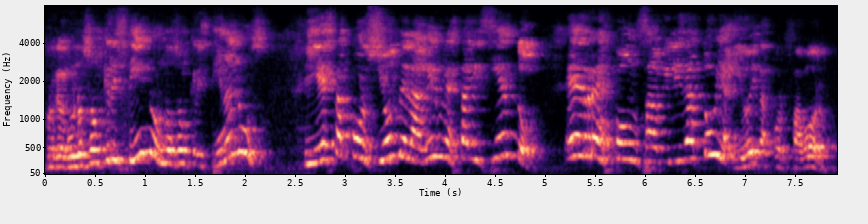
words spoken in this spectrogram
Porque algunos son cristianos, no son cristianos. Y esta porción de la Biblia está diciendo, es responsabilidad tuya. Y oiga, por favor,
